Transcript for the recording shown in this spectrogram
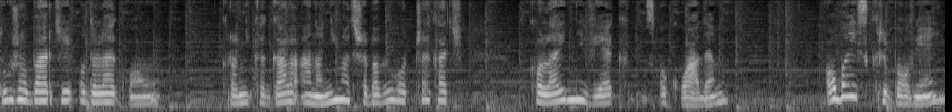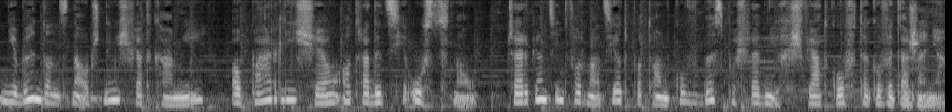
dużo bardziej odległą kronikę Gala Anonima trzeba było czekać kolejny wiek z okładem. Obaj skrybowie, nie będąc naocznymi świadkami, oparli się o tradycję ustną, czerpiąc informacje od potomków bezpośrednich świadków tego wydarzenia.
